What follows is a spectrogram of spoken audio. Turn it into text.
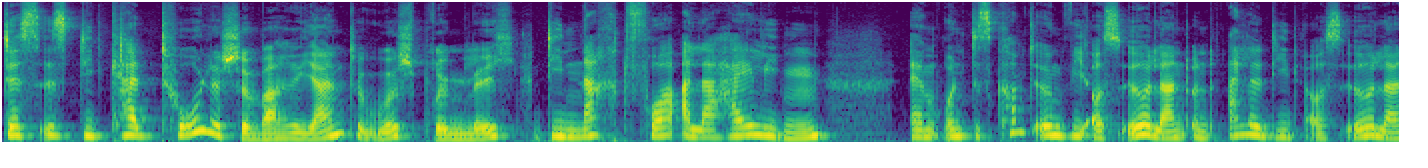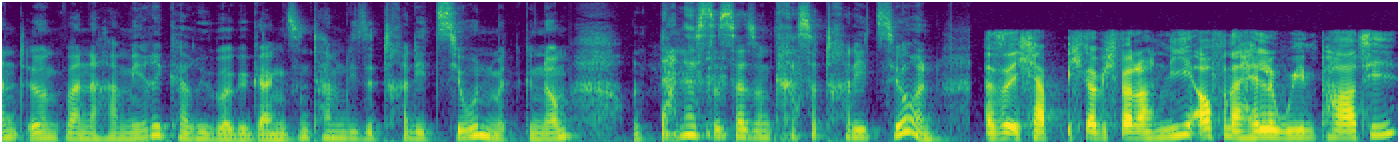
das ist die katholische Variante ursprünglich, die Nacht vor Allerheiligen. Ähm, und das kommt irgendwie aus Irland und alle, die aus Irland irgendwann nach Amerika rübergegangen sind, haben diese Tradition mitgenommen. Und dann ist das ja so eine krasse Tradition. Also ich habe, ich glaube, ich war noch nie auf einer Halloween-Party.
